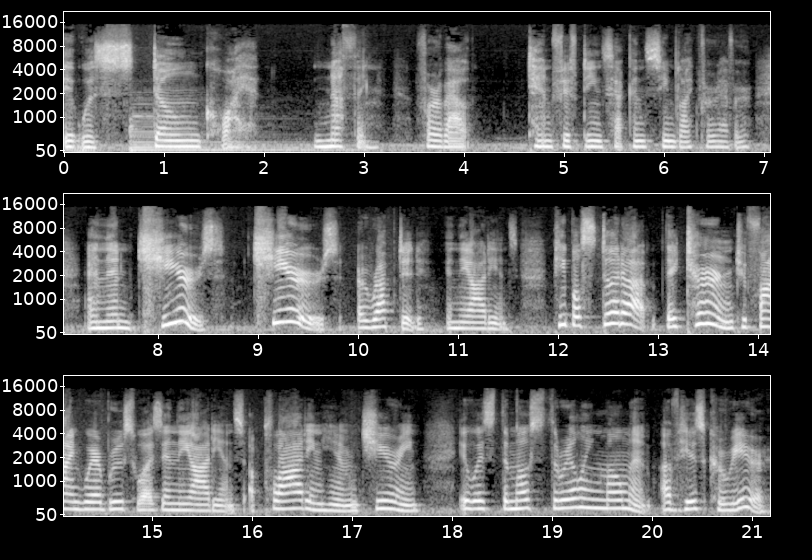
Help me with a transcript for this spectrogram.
It was stone quiet. Nothing for about 10, 15 seconds seemed like forever. And then cheers cheers erupted in the audience. People stood up. They turned to find where Bruce was in the audience, applauding him, cheering. It was the most thrilling moment of his career.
